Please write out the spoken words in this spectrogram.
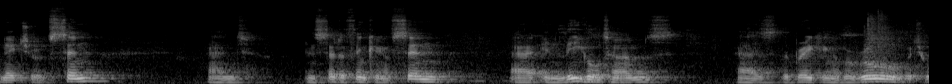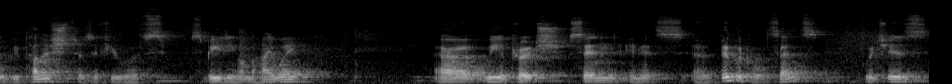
nature of sin. And instead of thinking of sin uh, in legal terms as the breaking of a rule which will be punished as if you were speeding on the highway, uh, we approach sin in its uh, biblical sense, which is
